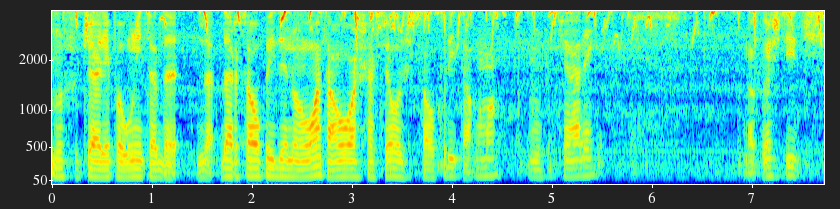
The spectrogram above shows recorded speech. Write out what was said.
Nu știu ce are pe unița, dar, dar, dar s-a oprit de nou dată, au 6 ori și s-a oprit acum, nu știu ce are. Dacă știți,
